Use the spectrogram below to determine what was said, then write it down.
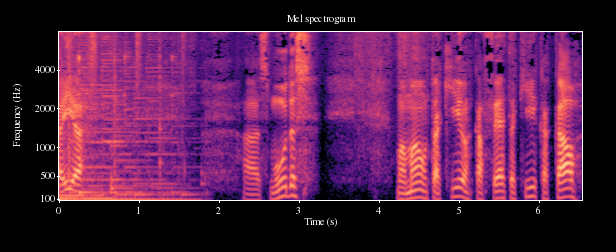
Aí, ó. As mudas. Mamão tá aqui, ó. Café tá aqui, cacau.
